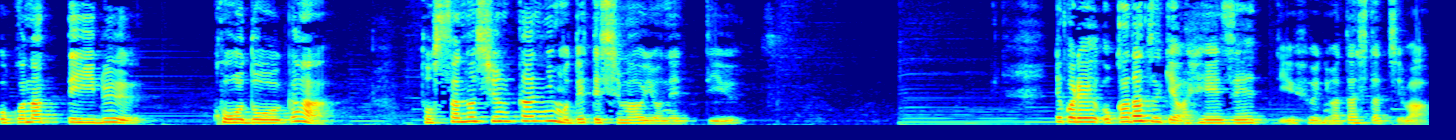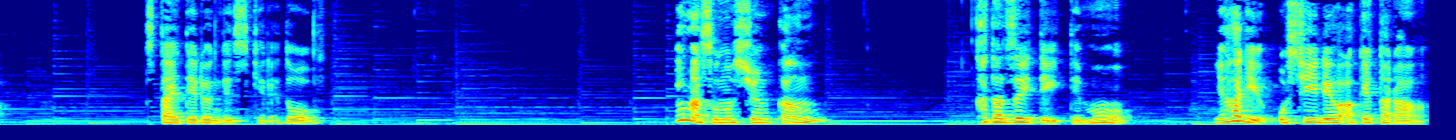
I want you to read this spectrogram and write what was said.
行っている行動が、とっさの瞬間にも出てしまうよねっていう。で、これ、お片付けは平税っていうふうに私たちは伝えてるんですけれど、今その瞬間、片付いていても、やはり押し入れを開けたら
